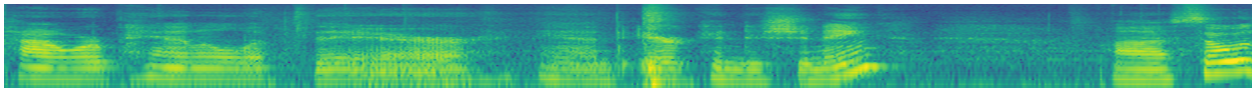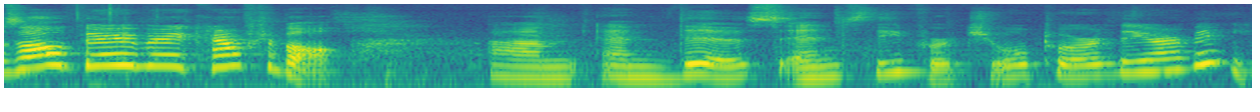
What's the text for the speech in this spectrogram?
power panel up there and air conditioning. Uh, so it was all very, very comfortable. Um, and this ends the virtual tour of the RV.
